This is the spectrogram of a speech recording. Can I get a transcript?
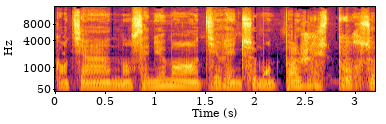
Quand il y a un enseignement à tirer, il ne se montre pas juste pour se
